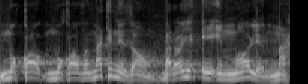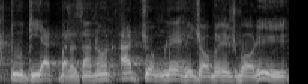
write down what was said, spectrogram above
مقاومت نظام برای اعمال محدودیت بر زنان از جمله حجاب اجباری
